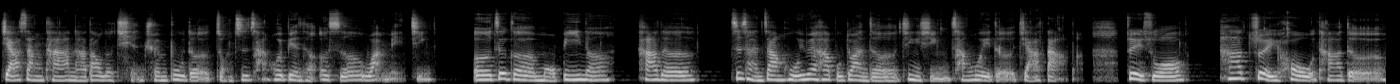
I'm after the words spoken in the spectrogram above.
加上他拿到的钱，全部的总资产会变成二十二万美金。而这个某 B 呢，他的资产账户，因为他不断的进行仓位的加大嘛，所以说。他最后他的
